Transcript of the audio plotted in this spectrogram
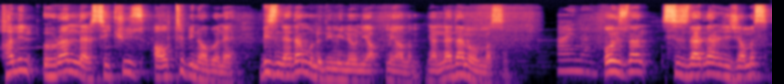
Halil Örenler 806 bin abone. Biz neden bunu 1 milyon yapmayalım? Yani neden olmasın? Aynen. O yüzden sizlerden ricamız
